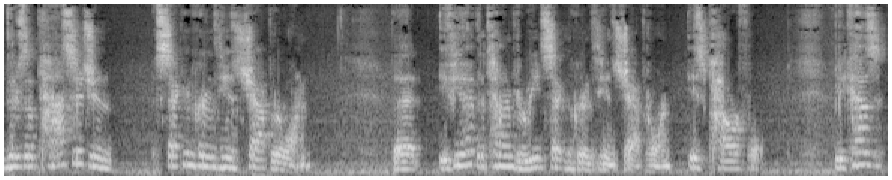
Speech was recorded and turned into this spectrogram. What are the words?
there's a passage in Second Corinthians chapter 1 that if you have the time to read Second Corinthians chapter 1 is powerful because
